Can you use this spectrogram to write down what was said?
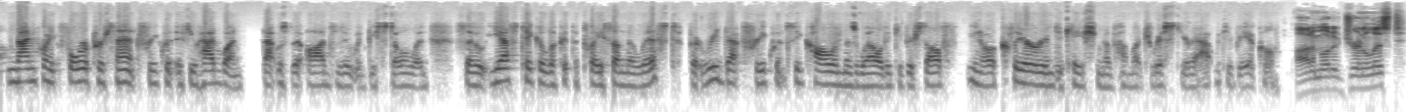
9.4% frequent if you had one that was the odds that it would be stolen. So yes, take a look at the place on the list, but read that frequency column as well to give yourself, you know, a clearer indication of how much risk you're at with your vehicle. Automotive journalist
